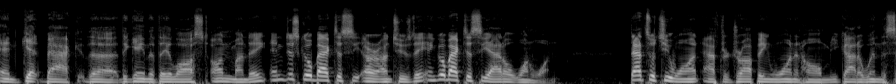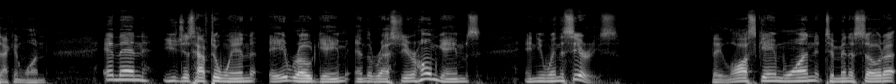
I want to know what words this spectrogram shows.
and get back the the game that they lost on Monday and just go back to see or on Tuesday and go back to Seattle 1-1. That's what you want after dropping one at home. You got to win the second one. And then you just have to win a road game and the rest of your home games and you win the series. They lost game 1 to Minnesota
